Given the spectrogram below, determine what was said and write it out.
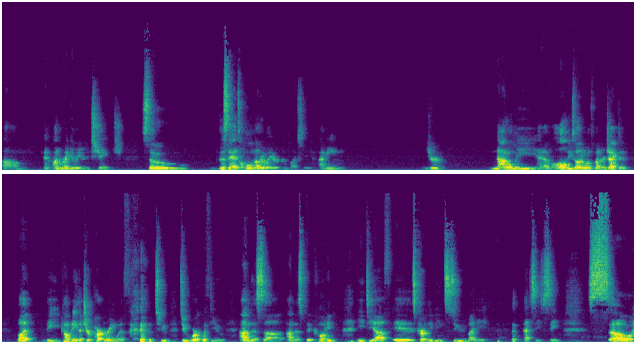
um, an unregulated exchange. So this adds a whole other layer of complexity. I mean, you're not only have all these other ones been rejected, but the company that you're partnering with to to work with you on this uh, on this Bitcoin ETF is currently being sued by the SEC. So,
